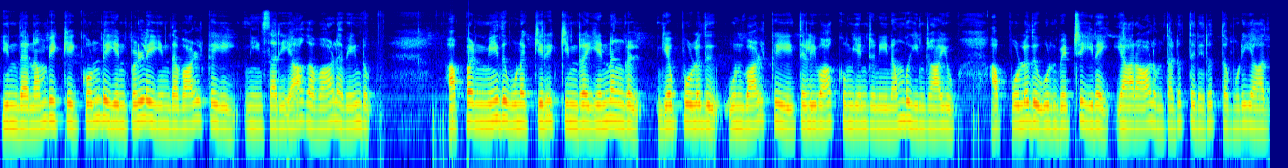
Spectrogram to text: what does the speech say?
இந்த நம்பிக்கை கொண்டு என் பிள்ளை இந்த வாழ்க்கையை நீ சரியாக வாழ வேண்டும். அப்பன் மீது உனக்கிருக்கின்ற எண்ணங்கள் எப்பொழுது உன் வாழ்க்கையை தெளிவாக்கும் என்று நீ நம்புகின்றாயோ அப்பொழுது உன் வெற்றியினை யாராலும் தடுத்து நிறுத்த முடியாது.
